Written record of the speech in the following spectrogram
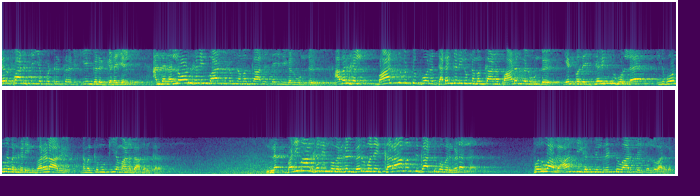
ஏற்பாடு செய்யப்பட்டிருக்கிற விஷயங்களுக்கு இடையில் அந்த நல்லோர்களின் வாழ்விலும் நமக்கான செய்திகள் உண்டு. அவர்கள் வாழ்ந்துவிட்டு போன தடங்களிலும் நமக்கான பாடங்கள் உண்டு என்பதை தெரிந்து கொள்ள இது போன்றவர்களின் வரலாறு நமக்கு முக்கியமானதாக இருக்கிறது. வழிமார்கள் என்பவர்கள் வெறுமனை கராமத்து காட்டுபவர்கள் அல்ல. பொதுவாக ஆன்மீகத்தில் ரெண்டு வார்த்தை சொல்லுவார்கள்.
